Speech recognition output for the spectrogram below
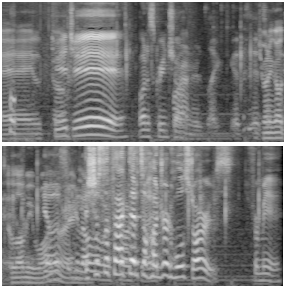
Hey, let's go. GG. What a screenshot. 400, like, it's, it's Do you wanna go to okay. lobby one let's or look at any- all It's just the fact that it's stars, 100 whole stars for me.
